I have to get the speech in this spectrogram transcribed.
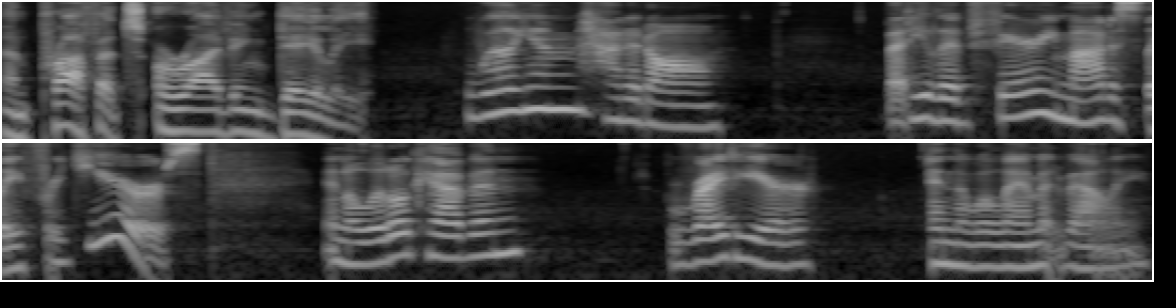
and profits arriving daily. William had it all, but he lived very modestly for years in a little cabin right here in the Willamette Valley.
